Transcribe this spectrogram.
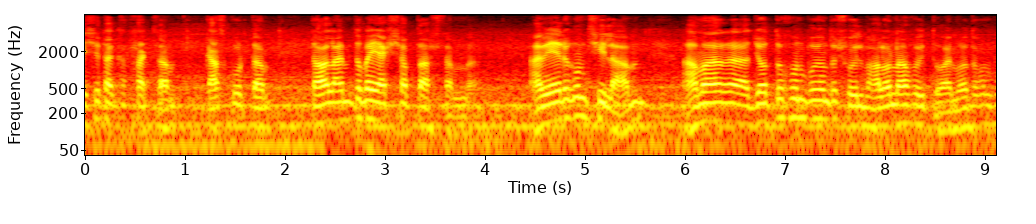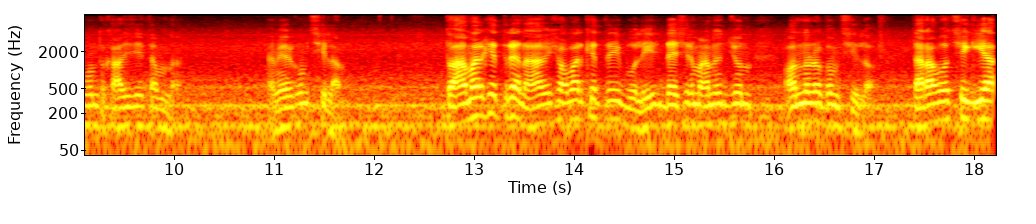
দেশে থাকা, থাকতাম, কাজ করতাম, তাহলে আমি তো ভাই এক সপ্তাহ আসতাম না। আমি এরকম ছিলাম, আমার যতক্ষণ পর্যন্ত শরীর ভালো না হইতো, আমি ততক্ষণ পর্যন্ত কাজে যেতাম না। আমি এরকম ছিলাম। তো আমার ক্ষেত্রে না আমি সবার ক্ষেত্রেই বলি দেশের মানুষজন অন্যরকম ছিল। তারা হচ্ছে গিয়া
